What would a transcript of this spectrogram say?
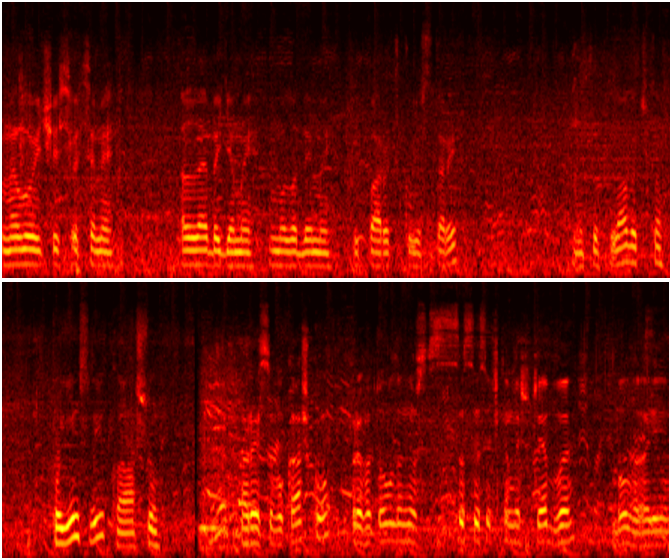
милуючись оцими лебедями молодими і парочкою старих, на цих лавочках, поїм свою кашу. Рисову кашку, приготовлену з сосисочками ще в Болгарії.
